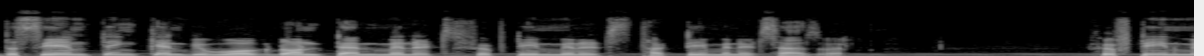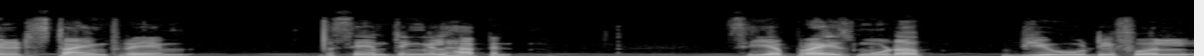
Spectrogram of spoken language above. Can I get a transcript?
the same thing can be worked on 10 minutes 15 minutes 30 minutes as well. 15 minutes time frame the same thing will happen. See a price moved up beautiful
